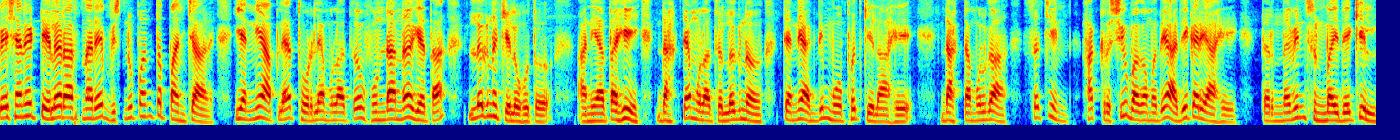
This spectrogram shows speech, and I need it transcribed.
पेशाने टेलर असणारे विष्णुपंत पांचाळ यांनी आपल्या थोरल्या मुलाचं हुंडा न घेता लग्न केलं होतं आणि आताही धाकट्या मुलाचं लग्न त्यांनी अगदी मोफत केलं आहे. धाकटा मुलगा सचिन हा कृषी विभागामध्ये अधिकारी आहे. तर नवीन सुनबाई देखील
